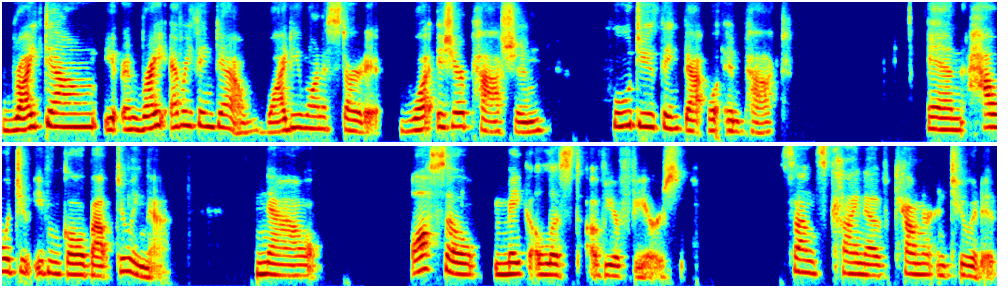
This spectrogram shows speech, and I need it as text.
Write down and write everything down. Why do you want to start it? What is your passion? Who do you think that will impact? And how would you even go about doing that? Now, also make a list of your fears. Sounds kind of counterintuitive,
